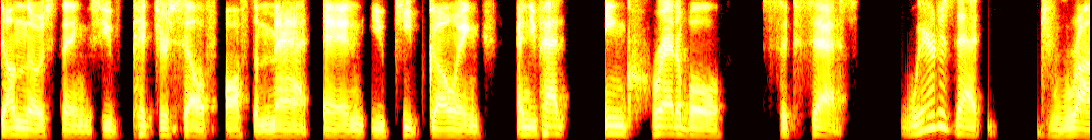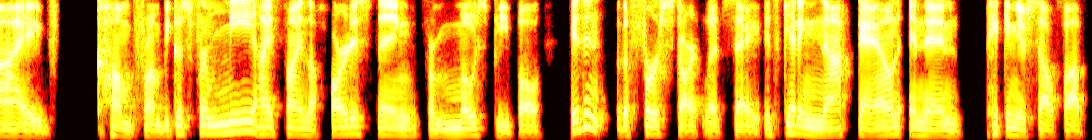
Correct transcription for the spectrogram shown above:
done those things. You've picked yourself off the mat and you keep going and you've had incredible success. Where does that drive come from? Because for me, I find the hardest thing for most people isn't the first start, let's say, it's getting knocked down and then picking yourself up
